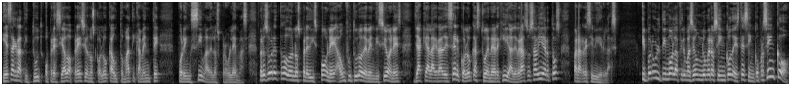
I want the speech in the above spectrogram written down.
Y esa gratitud o preciado aprecio nos coloca automáticamente por encima de los problemas. Pero sobre todo nos predispone a un futuro de bendiciones, ya que al agradecer colocas tu energía de brazos abiertos para recibirlas. Y por último, la afirmación número 5 de este 5x5.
